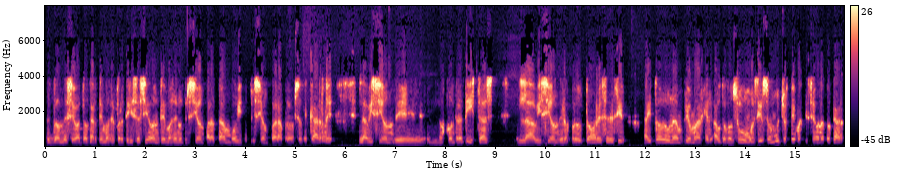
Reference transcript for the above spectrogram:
donde se va a tocar temas de fertilización, temas de nutrición para tambo y nutrición para producción de carne, la visión de los contratistas, la visión de los productores, es decir, hay todo un amplio margen, autoconsumo, es decir, son muchos temas que se van a tocar,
